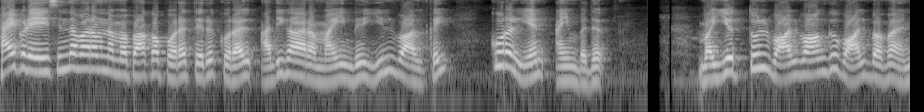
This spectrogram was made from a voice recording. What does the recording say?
ஹாய் குடேஸ் இந்த வாரம் நம்ம பார்க்க போகிற திருக்குறள் அதிகாரம் ஐந்து இல்வாழ்க்கை குறள் எண் ஐம்பது. வையத்துள் வாழ்வாங்கு வாழ்பவன்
